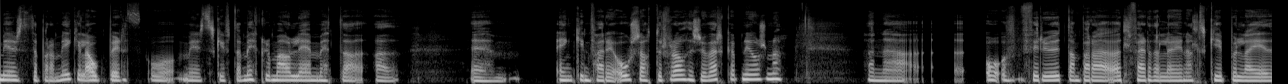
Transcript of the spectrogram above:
mér finnst þetta bara mikil ábyrð og mér finnst skipta miklu máli um þetta að um, enginn fari ósáttur frá þessu verkefni og svona. Þannig að og fyrir utan bara öll ferðalögin, allt skipulagið,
